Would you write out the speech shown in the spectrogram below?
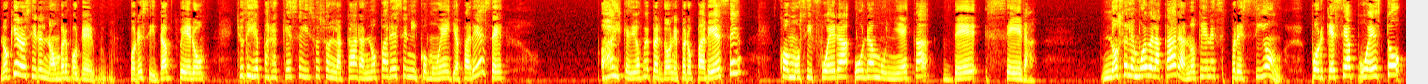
no quiero decir el nombre porque pobrecita, pero yo dije, ¿para qué se hizo eso en la cara? No parece ni como ella, parece, ay, que Dios me perdone, pero parece como si fuera una muñeca de cera. No se le mueve la cara, no tiene expresión, porque se ha puesto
